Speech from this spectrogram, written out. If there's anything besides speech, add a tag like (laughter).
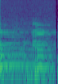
Música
